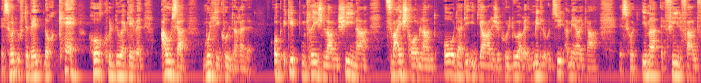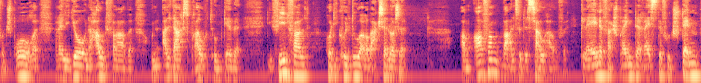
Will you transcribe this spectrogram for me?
Es hat auf der Welt noch keine Hochkultur gegeben, außer multikulturelle. Ob Ägypten, Griechenland, China, Zweistromland oder die indianische Kultur in Mittel- und Südamerika, es hat immer eine Vielfalt von Sprache, Religionen, Hautfarbe und Alltagsbrauchtum gegeben. Die Vielfalt hat die Kultur wachsen lassen. Am Anfang war also der Sauhaufe kleine versprengte Reste von Stämmen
